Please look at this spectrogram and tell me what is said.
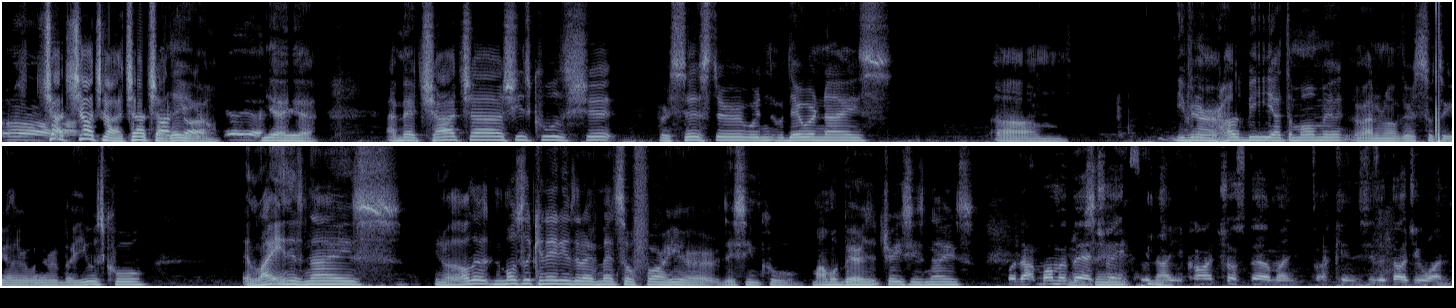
Oh, Cha Cha Cha Cha Cha. There you go. Yeah, yeah. Yeah, yeah. I met Cha Cha. She's cool as shit. Her sister, they were nice. Um, even her hubby at the moment, or I don't know if they're still together or whatever, but he was cool. Enlighten is nice. You know, all the most of the Canadians that I've met so far here, they seem cool. Mama Bear Tracy's nice. But that Mama You Bear what I'm saying? Tracy, now you can't trust her, man. Fucking, she's a dodgy one.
